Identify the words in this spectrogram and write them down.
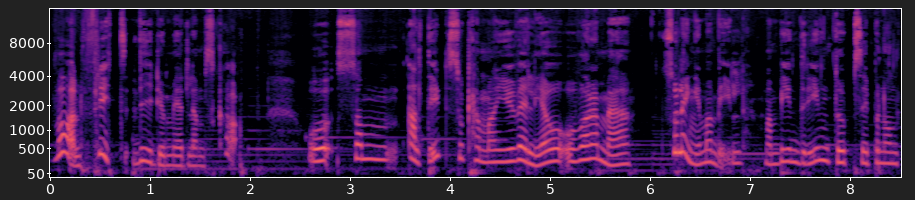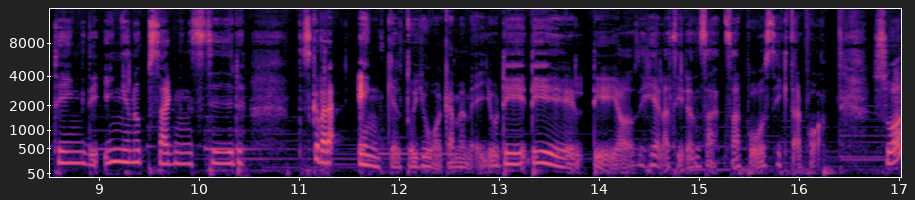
valfritt videomedlemskap. Och som alltid så kan man ju välja att vara med så länge man vill. Man binder inte upp sig på någonting, det är ingen uppsägningstid. Det ska vara enkelt att yoga med mig och det, det är det jag hela tiden satsar på och siktar på. Så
